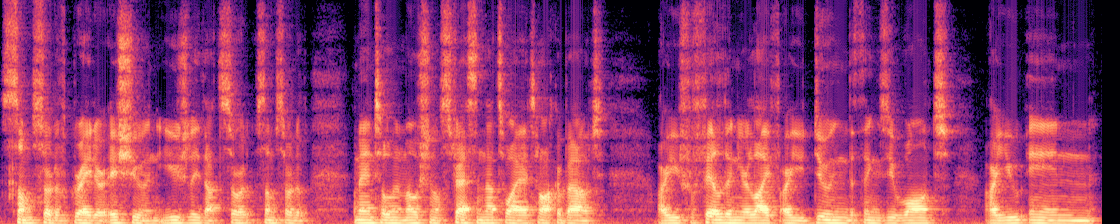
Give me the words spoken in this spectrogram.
some sort of greater issue and usually that's sort some sort of mental emotional stress and that's why I talk about are you fulfilled in your life? Are you doing the things you want? Are you in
